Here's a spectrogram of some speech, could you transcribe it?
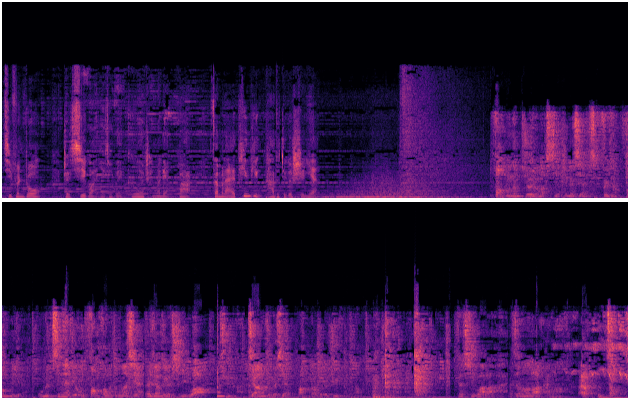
几分钟，这西瓜也就被割成了两半。咱们来听听他的这个实验。放风筝需要用到线，这个线是非常锋利的。我们今天就用放风筝的线来将这个西瓜锯开，将这个线绑到这个锯条上，将西瓜拉开。这能拉开吗？来吧，走。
